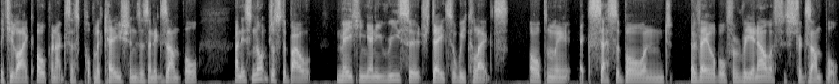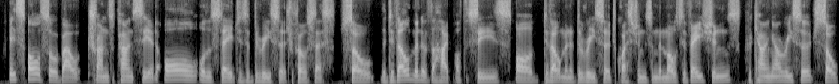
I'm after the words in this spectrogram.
if you like, open access publications, as an example. And it's not just about making any research data we collect openly accessible and available for reanalysis, for example. It's also about transparency at all other stages of the research process. So, the development of the hypotheses or development of the research questions and the motivations for carrying out research. So,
